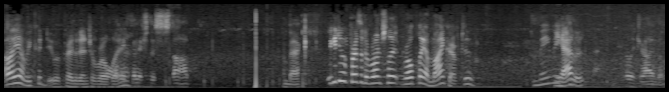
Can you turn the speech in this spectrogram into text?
Oh yeah, we could do a presidential Well, let me roleplay. finish this stop. I'm back. We could do a presidential roleplay roleplay on Minecraft too. Maybe. We have it. Really dry though.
